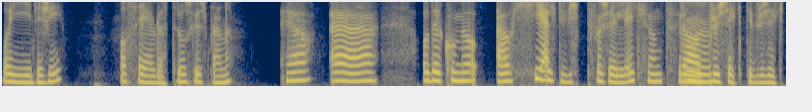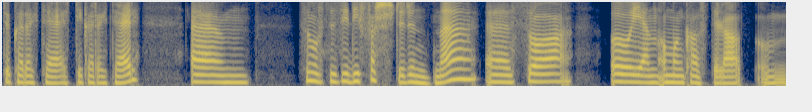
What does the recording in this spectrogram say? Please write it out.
og gir regi? Hva ser du etter hos skuespillerne? Ja, eh, og det kommer jo, er jo helt vidt forskjellig, ikke sant? Fra Mm. prosjekt til prosjekt og karakter til karakter. Um, som oftest i de første rundene, eh, så Og igjen, om man kaster da om,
